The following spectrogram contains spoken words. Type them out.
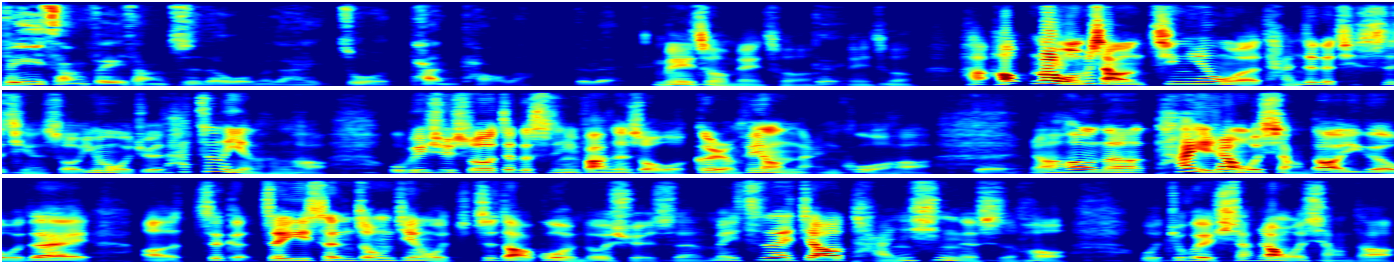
非常非常值得我们来做探讨了。对不对？没错，没错，对，没错。好好，那我们想今天我要谈这个事情的时候，因为我觉得他真的演的很好，我必须说这个事情发生的时候，我个人非常难过哈。对。然后呢，他也让我想到一个，我在呃这个这一生中间，我指导过很多学生，每次在教弹性的时候，我就会想让我想到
